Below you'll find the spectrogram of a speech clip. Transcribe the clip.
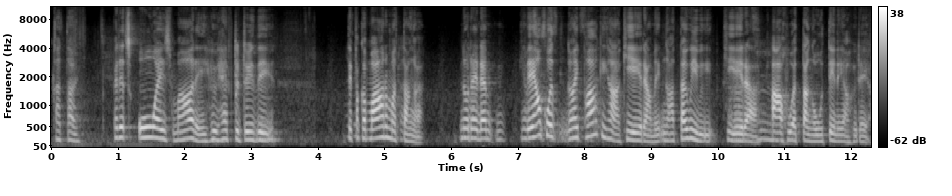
Ka tau. But it's always Māori who have to do the te whakamāramatanga. Nō reira, me ako ngai Pākehā ki ērā, me ngā tauiwi ki ērā āhuatanga o tēnei ahurea.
